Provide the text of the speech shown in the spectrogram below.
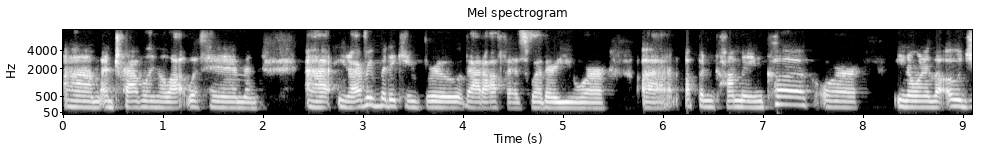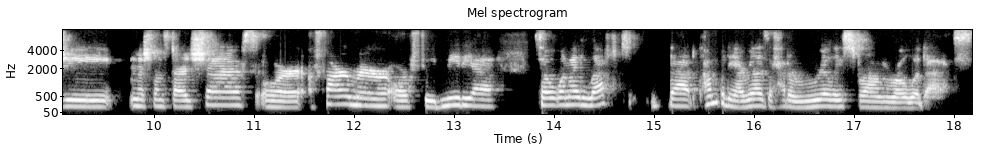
um, and traveling a lot with him and uh, you know everybody came through that office whether you were uh, up and coming cook or you know, one of the OG Michelin starred chefs or a farmer or food media. So when I left that company, I realized I had a really strong Rolodex.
